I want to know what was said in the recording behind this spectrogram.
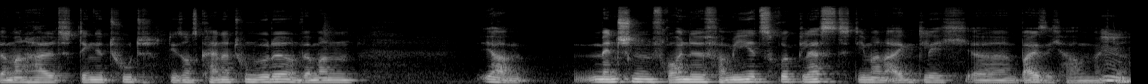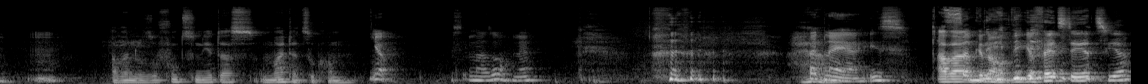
wenn man halt Dinge tut, die sonst keiner tun würde und wenn man ja, Menschen, Freunde, Familie zurücklässt, die man eigentlich äh, bei sich haben möchte. Mm, mm. Aber nur so funktioniert das, um weiterzukommen. Ja, ist immer so, ne? ja. But naja, ist. Aber someday. genau, wie gefällt es dir jetzt hier?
